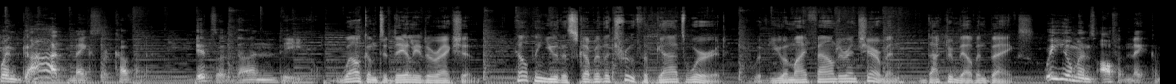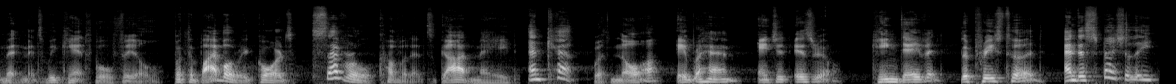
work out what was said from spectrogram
When God makes a covenant, it's a done deal. Welcome to Daily Direction, helping you discover the truth of God's Word with UMI founder and chairman, Dr. Melvin Banks. We humans often make commitments we can't fulfill, but the Bible records several covenants God made and kept with Noah, Abraham, ancient Israel, King David, the priesthood, and especially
